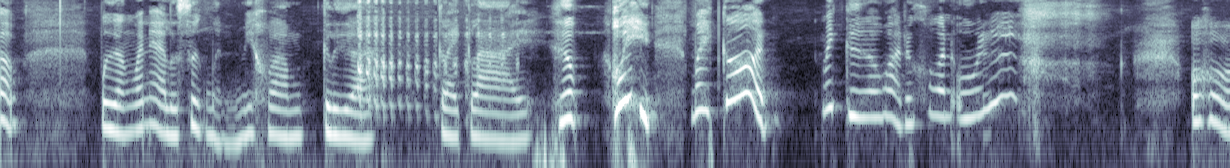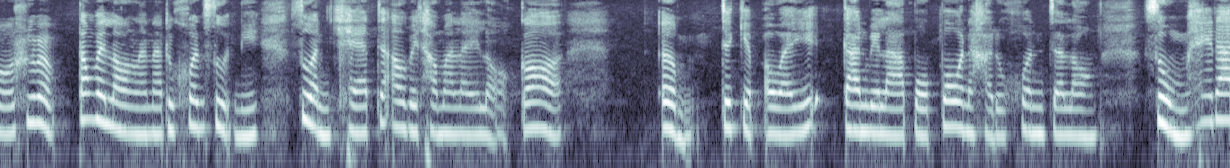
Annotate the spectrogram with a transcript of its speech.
แบบเปลืองวะเนี่ยรู้สึกเหมือนมีความเกลือไกลๆฮึบเฮ้ยไม่กอดไม่เกลือว่ะทุกคน อุ้ย โอ้โห คือแบบต้องไปลองแล้วนะทุกคนสูตรนี้ ส่วนแคทจะเอาไปทำอะไรหรอ ก็ เอิ่ม จะเก็บเอาไว้การเวลาโปโป้นะคะ ทุกคนจะลองสุ่มให้ได้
